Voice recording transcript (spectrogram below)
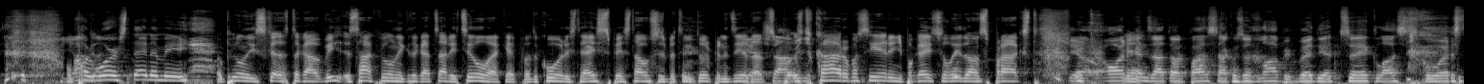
Our worst enemy. Pilnīgi, tā kā sāk pilnīgi tā kā arī cilvēki, pat koristi aizspiest ausis, bet viņi turpina dziedāt. Tieši tā, viņi- Kāru pa gaisu lido un sprākst. Jā, organizatori pasākums, un labi, vediet C klases kurs.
